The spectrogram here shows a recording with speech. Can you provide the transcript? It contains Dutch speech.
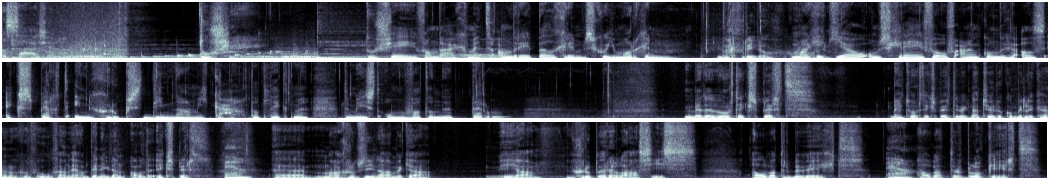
Lesage. Touché. Touché, vandaag met André Pelgrims. Goedemorgen. Dag Friedel. Mag ik jou omschrijven of aankondigen als expert in groepsdynamica? Dat lijkt me de meest omvattende term. Bij het woord expert bij het woord expert heb ik natuurlijk onmiddellijk een gevoel van, ja, ben ik dan al de expert? Ja. Uh, maar groepsdynamica, ja, groepenrelaties, al wat er beweegt, ja. al wat er blokkeert.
